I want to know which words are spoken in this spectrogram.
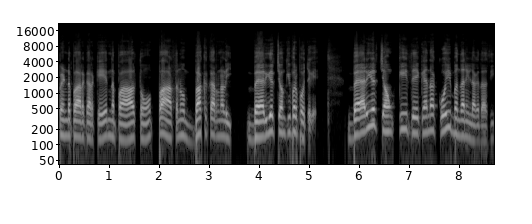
ਪਿੰਡ ਪਾਰ ਕਰਕੇ ਨੇਪਾਲ ਤੋਂ ਭਾਰਤ ਨੂੰ ਬੱਕ ਕਰਨ ਵਾਲੀ ਬੈਰੀਅਰ ਚੌਂਕੀ ਪਰ ਪਹੁੰਚ ਗਏ। ਬੈਰੀਅਰ ਚੌਂਕੀ ਤੇ ਕਹਿੰਦਾ ਕੋਈ ਬੰਦਾ ਨਹੀਂ ਲੱਗਦਾ ਸੀ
